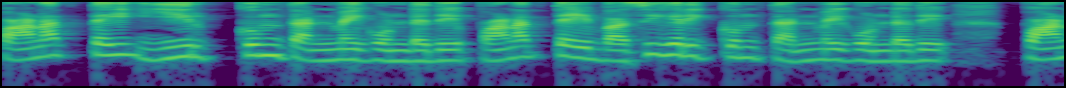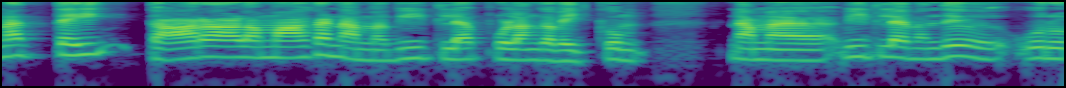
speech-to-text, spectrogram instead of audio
பணத்தை ஈர்க்கும் தன்மை கொண்டது பணத்தை வசீகரிக்கும் தன்மை கொண்டது பணத்தை தாராளமாக நம்ம வீட்டில் புழங்க வைக்கும். நம்ம வீட்டில் வந்து ஒரு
